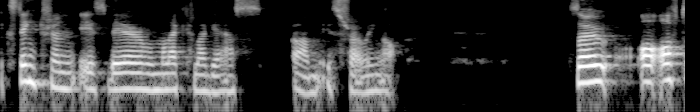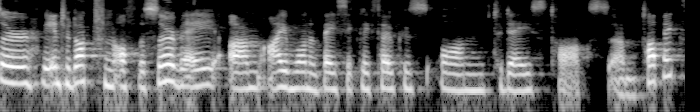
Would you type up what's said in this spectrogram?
extinction is where molecular gas um, is showing up. So after the introduction of the survey, um, I want to basically focus on today's talks um, topics.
